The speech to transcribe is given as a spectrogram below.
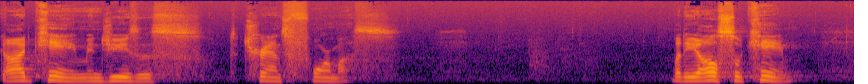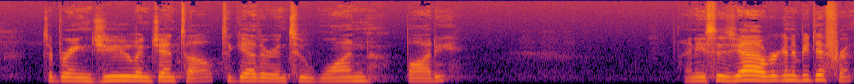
God came in Jesus to transform us. But he also came to bring Jew and Gentile together into one body. And he says, Yeah, we're going to be different.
